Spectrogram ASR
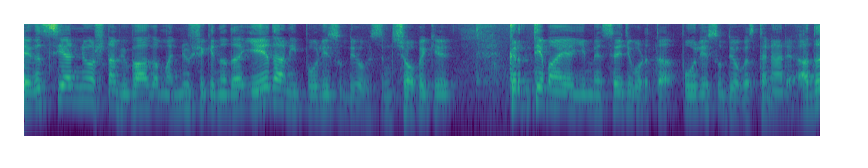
രഹസ്യാന്വേഷണ വിഭാഗം അന്വേഷിക്കുന്നത് ഏതാണ് ഈ പോലീസ് ഉദ്യോഗസ്ഥൻ? ശോഭയ്ക്ക് കൃത്യമായ ഈ മെസ്സേജ് കൊടുത്ത പോലീസ് ഉദ്യോഗസ്ഥനാർ അത്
